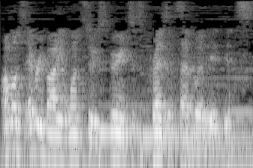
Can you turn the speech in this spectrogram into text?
Almost everybody wants to experience His presence, uh, but it, it's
